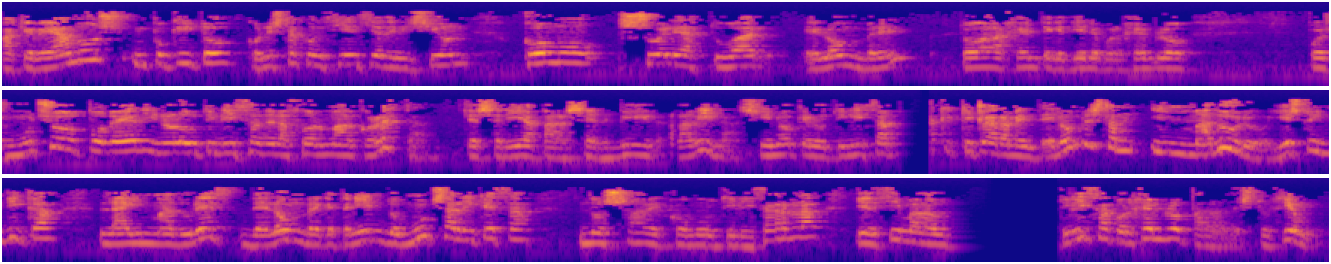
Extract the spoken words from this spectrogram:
Para que veamos un poquito con esta conciencia de visión cómo suele actuar el hombre, toda la gente que tiene, por ejemplo, pues mucho poder y no lo utiliza de la forma correcta, que sería para servir a la vida, sino que lo utiliza que, que, claramente el hombre es inmaduro y esto indica la inmadurez del hombre que teniendo mucha riqueza no sabe cómo utilizarla y encima la utiliza, por ejemplo, para la destrucción,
